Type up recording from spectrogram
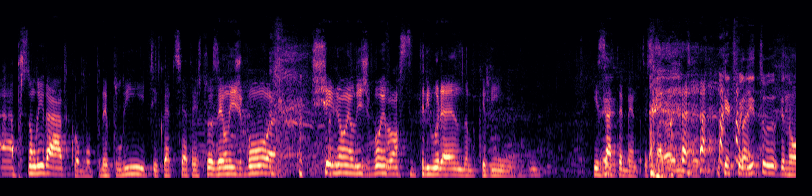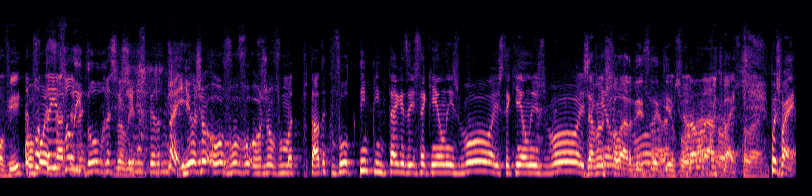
à personalidade, como o poder político, etc. As pessoas em Lisboa chegam em Lisboa e vão se deteriorando um bocadinho. Exatamente. exatamente. O que é que foi dito? Que não ouvi? A plateia validou o raciocínio de Pedro Não, Mexia. e hoje, hoje, houve, hoje houve uma deputada que voou o tempo inteiro a dizer isto aqui em Lisboa, isto aqui em Lisboa. Isto Já vamos em falar Lisboa. disso daqui a pouco. falar, Muito bem. falar. Pois bem,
